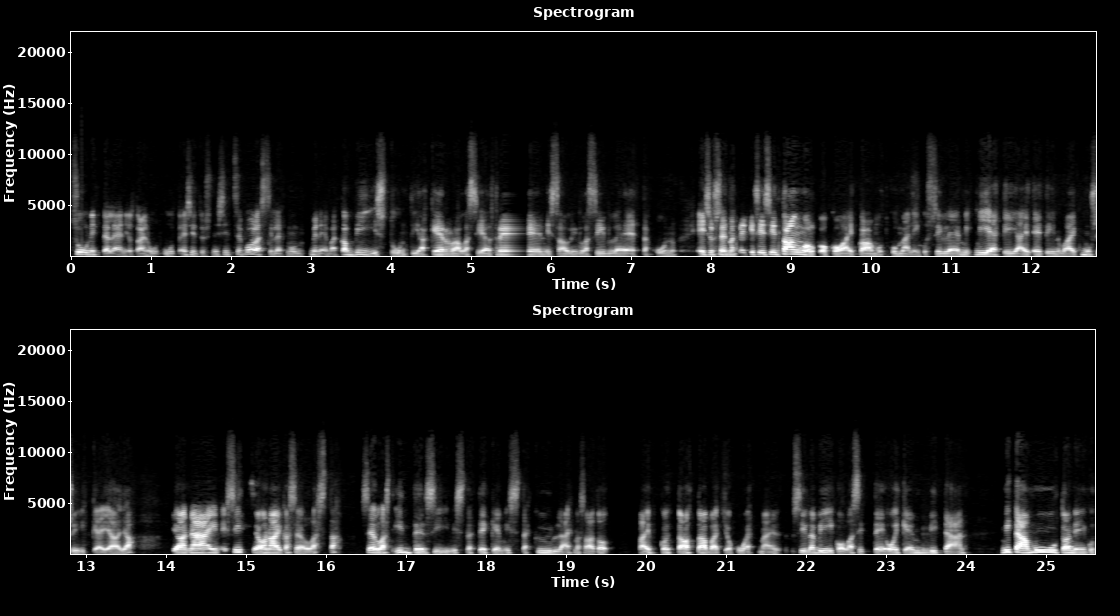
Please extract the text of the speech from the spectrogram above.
suunnitteleen jotain uutta esitystä, niin sitten se voi olla silleen, että mun menee vaikka viisi tuntia kerralla siellä treenisalilla silleen, että kun, ei se ole se, että mä tekisin siinä tangol koko aikaa, mutta kun mä niin kuin silleen mietin ja etin vaikka musiikkeja ja, ja näin, niin sitten se on aika sellaista, sellaista intensiivistä tekemistä kyllä, että mä saatan tai koittaa ottaa vaikka joku, että mä en sillä viikolla sitten tee oikein mitään, mitään muuta niin kuin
